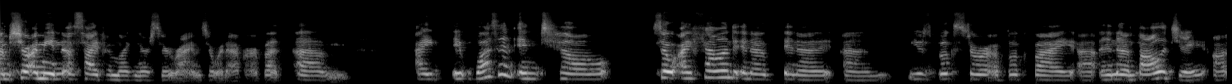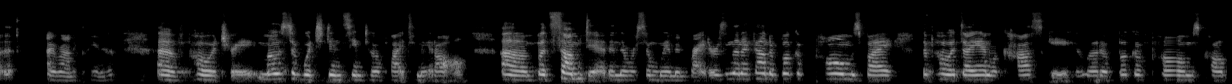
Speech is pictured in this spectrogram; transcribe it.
I'm sure, I mean, aside from like nursery rhymes or whatever, but um, I it wasn't until so I found in a in a um, used bookstore a book by uh, an anthology uh, ironically enough, of poetry, most of which didn't seem to apply to me at all, um, but some did, and there were some women writers. And then I found a book of poems by the poet Diane Wakoski, who wrote a book of poems called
